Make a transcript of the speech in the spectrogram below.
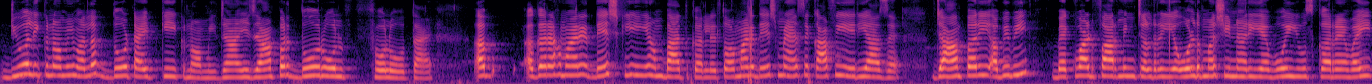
ड्यूअल इकोनॉमी मतलब दो टाइप की इकोनॉमी जहाँ जहाँ पर दो रोल फॉलो होता है। अब अगर हमारे देश की ही हम बात कर ले तो हमारे देश में ऐसे काफ़ी एरियाज़ है, जहाँ पर ही अभी भी बैकवर्ड फ़ार्मिंग चल रही है ओल्ड मशीनरी है वही यूज़ कर रहे हैं, वही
